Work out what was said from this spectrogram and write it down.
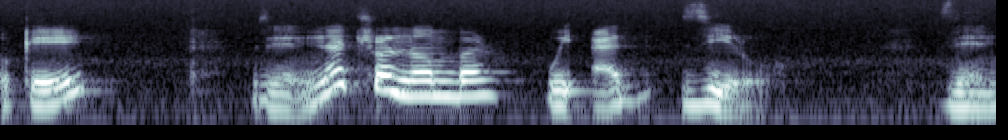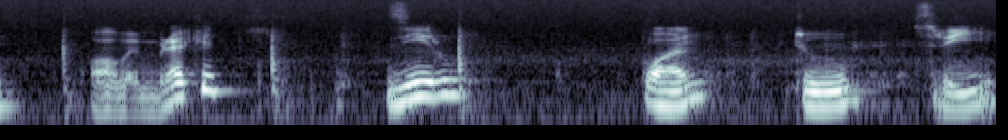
Okay? The natural number we add 0 then open bracket 0 1 2 3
